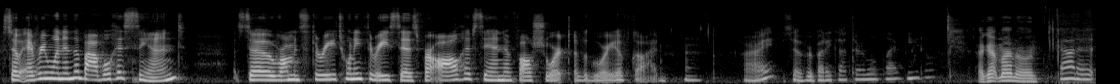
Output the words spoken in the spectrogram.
So everyone in the Bible has sinned. So Romans 3:23 says, "For all have sinned and fall short of the glory of God." All right. So everybody got their little black bead on? I got mine on. Got it.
